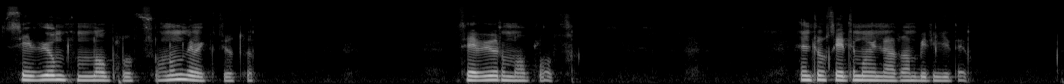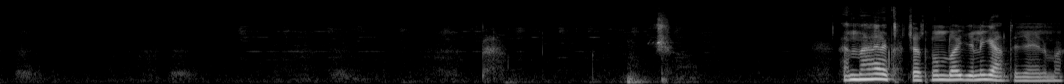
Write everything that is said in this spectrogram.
Seviyor musun Roblox? Onu mu demek istiyordun? Seviyorum Roblox. En çok sevdiğim oyunlardan biriydi. Hem nereye kaçarsın? Oğlum daha yeni geldin yayınıma.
